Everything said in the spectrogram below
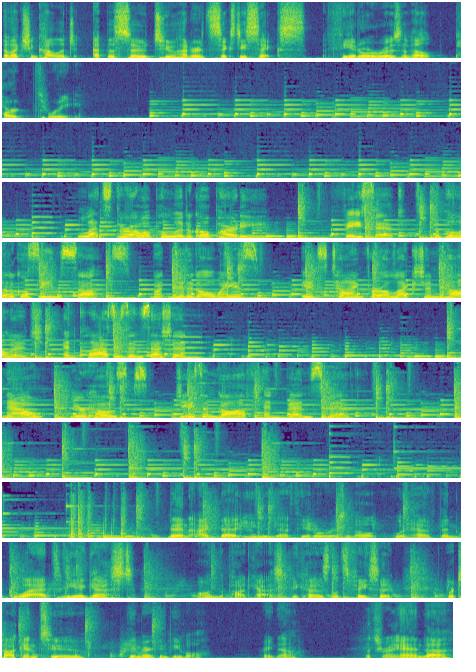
Election College, episode 266 Theodore Roosevelt, part 3. Let's throw a political party. Face it, the political scene sucks. But did it always? It's time for Election College, and class is in session. Now, your hosts, Jason Goff and Ben Smith. Ben, I bet you that Theodore Roosevelt would have been glad to be a guest on the podcast because let's face it, we're talking to the American people right now. That's right. And uh,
